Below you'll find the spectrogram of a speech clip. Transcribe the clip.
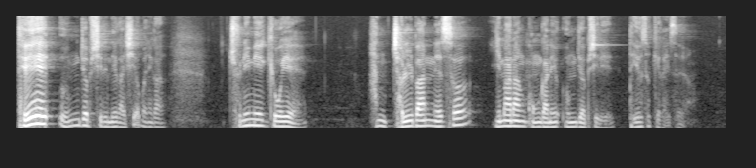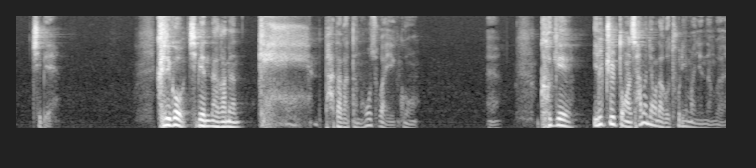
대응접실이 내가 시어보니까 주님의 교회 한 절반에서 이만한 공간의 응접실이 대여섯 개가 있어요 집에. 그리고 집에 나가면 긴 바다 같은 호수가 있고 예. 거기에 일주일 동안 사모님하고 나하고 둘이만 있는 거예요.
